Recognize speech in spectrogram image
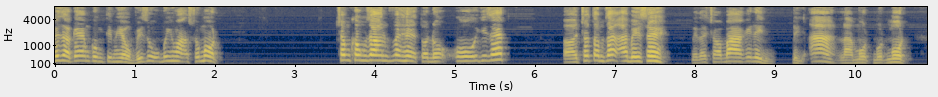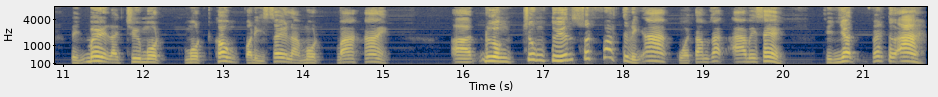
Bây giờ các em cùng tìm hiểu ví dụ minh họa số 1. Trong không gian với hệ tọa độ OXZ uh, ờ, cho tam giác ABC, người ta cho ba cái đỉnh, đỉnh A là 111, đỉnh B là trừ 1, 10 và đỉnh C là 132. À, đường trung tuyến xuất phát từ đỉnh A của tam giác ABC thì nhận vector A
